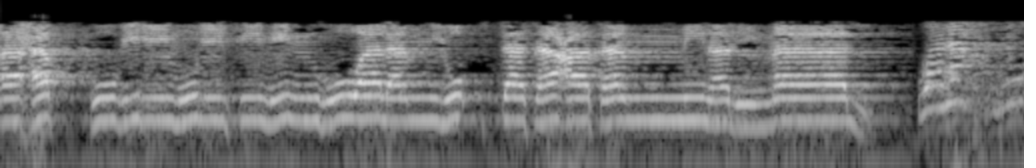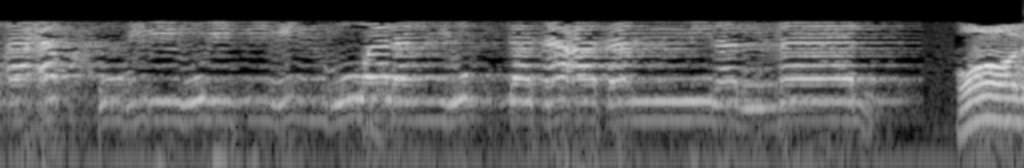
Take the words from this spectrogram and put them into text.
أحق بالملك منه ولم شئت سعة من المال. ونحن أحق بالملك منه ولم يؤت سعة من المال. قال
